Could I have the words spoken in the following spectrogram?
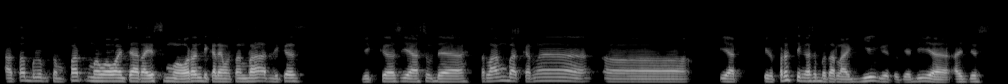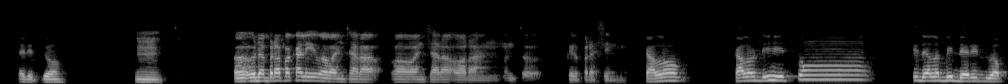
atau belum sempat mewawancarai semua orang di Kalimantan Barat because because ya sudah terlambat karena uh, ya pilpres tinggal sebentar lagi gitu jadi ya I just let it go. Hmm. Uh, udah berapa kali wawancara wawancara orang untuk pilpres ini? Kalau kalau dihitung tidak lebih dari 20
